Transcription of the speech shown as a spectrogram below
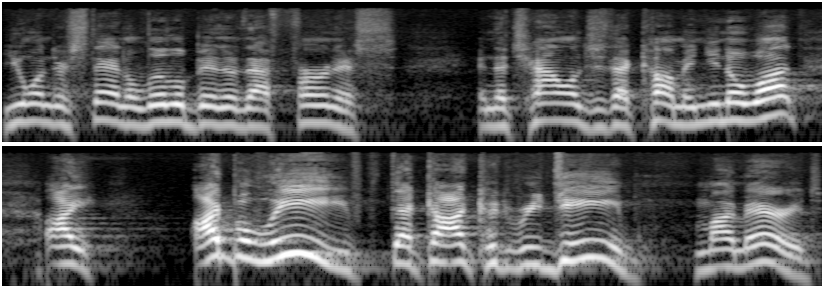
You understand a little bit of that furnace and the challenges that come. And you know what? I, I believed that God could redeem my marriage.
